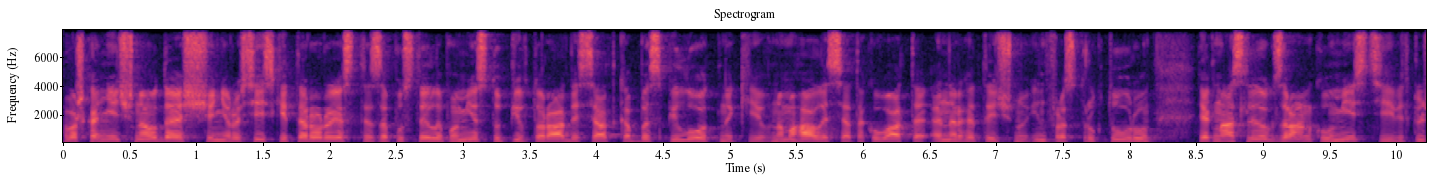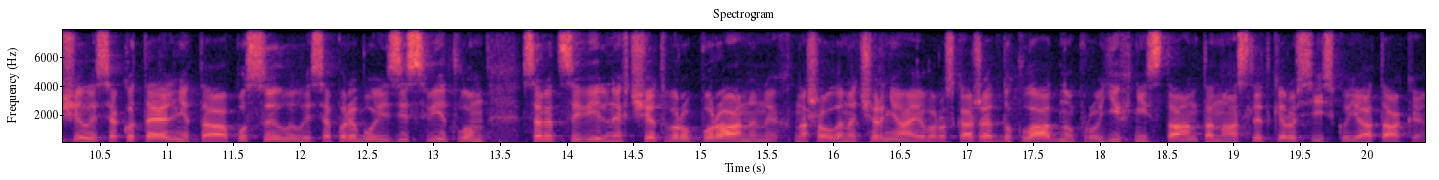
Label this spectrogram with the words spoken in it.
Важка ніч на Одещині. Російські терористи запустили по місту півтора десятка безпілотників, намагалися атакувати енергетичну інфраструктуру. Як наслідок, зранку у місті відключилися котельні та посилилися перебої зі світлом. Серед цивільних четверо поранених. Наша Олена Черняєва розкаже докладно про їхній стан та наслідки російської атаки.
